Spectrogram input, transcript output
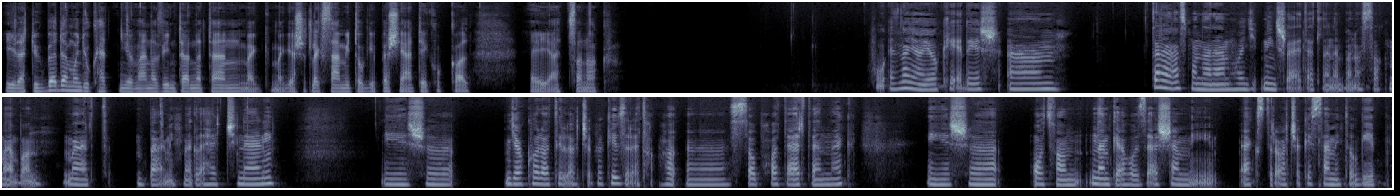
életükbe, de mondjuk hát nyilván az interneten, meg, meg esetleg számítógépes játékokkal eljátszanak? Hú, ez nagyon jó kérdés. Um, talán azt mondanám, hogy nincs lehetetlen ebben a szakmában, mert bármit meg lehet csinálni, és uh, gyakorlatilag csak a képzelet ha, uh, szab határt ennek, és ott van, nem kell hozzá semmi extra, csak egy számítógép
